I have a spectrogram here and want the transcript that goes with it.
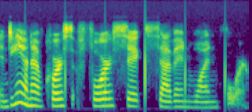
Indiana, of course, 46714.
